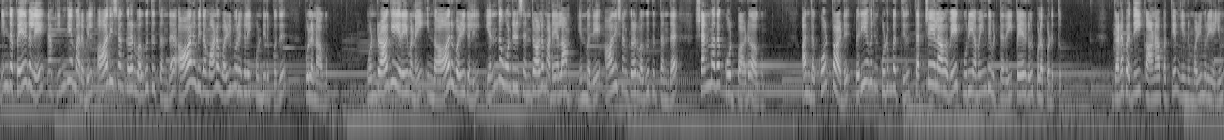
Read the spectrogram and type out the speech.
இந்த பெயர்களே நம் இந்திய மரபில் ஆதிசங்கரர் வகுத்து தந்த ஆறு விதமான வழிமுறைகளை கொண்டிருப்பது புலனாகும். ஒன்றாகிய இறைவனை இந்த ஆறு வழிகளில் எந்த ஒன்றில் சென்றாலும் அடையலாம் என்பதே ஆதிசங்கரர் வகுத்து தந்த ஷண்மத கோட்பாடு ஆகும். அந்த கோட்பாடு பெரியவரின் குடும்பத்தில் தற்செயலாகவே குறியமைந்து விட்டதை பெயர்கள் புலப்படுத்தும். கணபதி காணாபத்தியம் என்னும் வழிமுறையையும்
